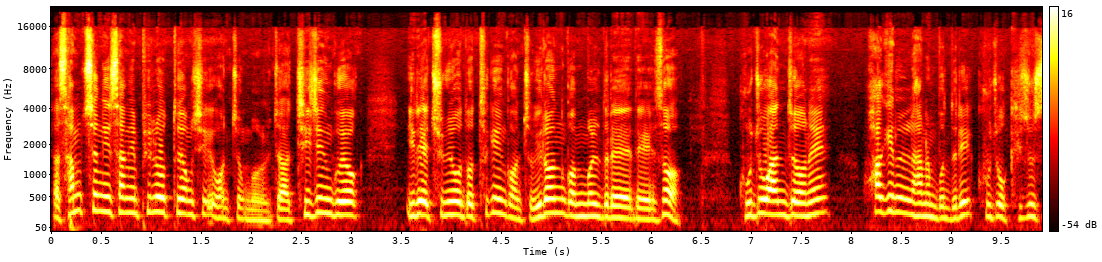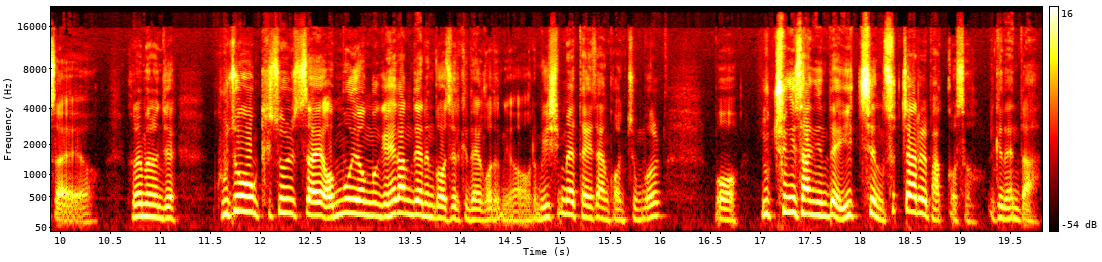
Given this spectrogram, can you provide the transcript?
자, 3층 이상의 필로트 형식의 건축물, 자, 지진구역 일의 중요도 특인 건축 이런 건물들에 대해서 구조 안전에 확인을 하는 분들이 구조 기술사예요. 그러면 이제 구조 기술사의 업무 영역에 해당되는 것을 이렇게 내거든요. 그럼 20m 이상 건축물 뭐 6층 이상인데 2층 숫자를 바꿔서 이렇게 낸다.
